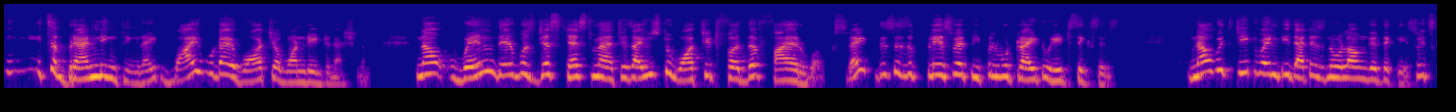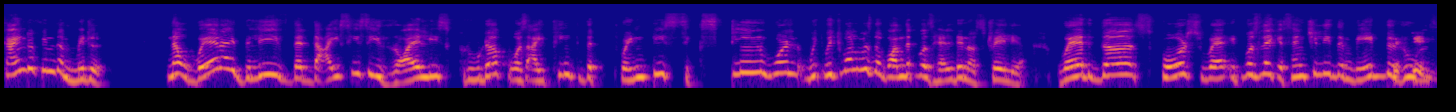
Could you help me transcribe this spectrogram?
it's a branding thing, right? Why would I watch a one day international? Now, when there was just test matches, I used to watch it for the fireworks, right? This is a place where people would try to hit sixes. Now with T20, that is no longer the case. So it's kind of in the middle. Now, where I believe that the ICC royally screwed up was, I think, the 2016 World. Which, which one was the one that was held in Australia, where the scores were? It was like essentially they made the 15. rules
